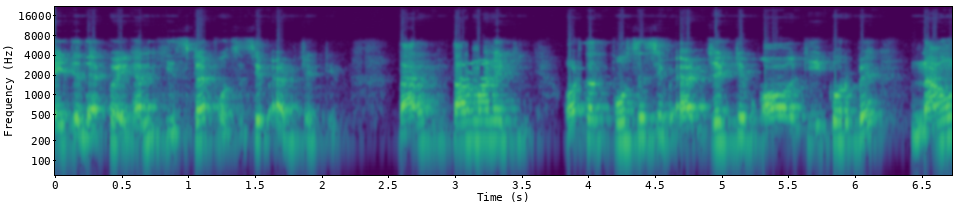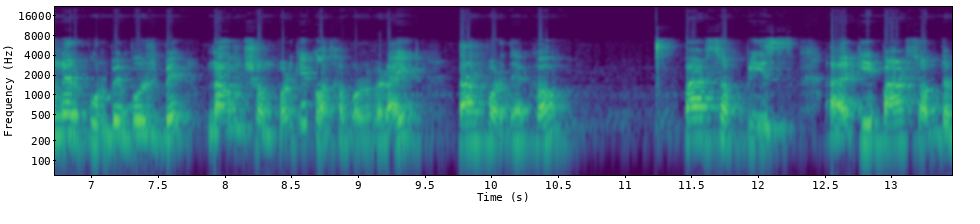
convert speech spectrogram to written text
এই যে দেখো এখানে হিজটা পসেসিভ অ্যাডজেক্টিভ তার তার মানে কি? অর্থাৎ পসেসিভ অ্যাডজেক্টিভ কি করবে? নাউনের পূর্বে বসবে নাউন সম্পর্কে কথা বলবে রাইট তারপর দেখো পার্টস অফ পিস কি parts of the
